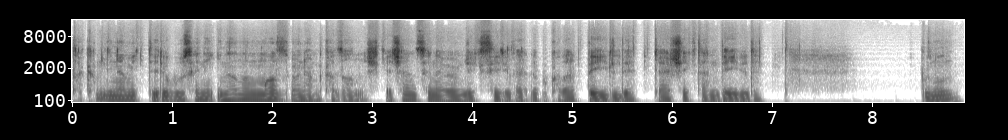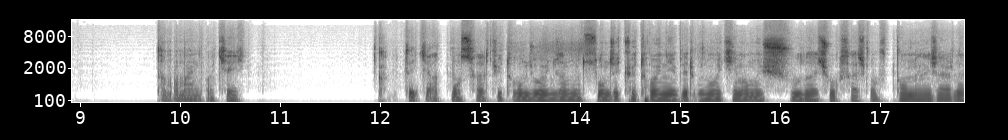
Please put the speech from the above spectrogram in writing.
Takım dinamikleri bu sene inanılmaz önem kazanmış. Geçen sene ve önceki serilerde bu kadar değildi. Gerçekten değildi. Bunun tamam hani okey. Kulüpteki atmosfer kötü olunca oyuncular mutsuz olunca kötü oynayabilir. Bunu okeyim ama şu da çok saçma futbol menajerde.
